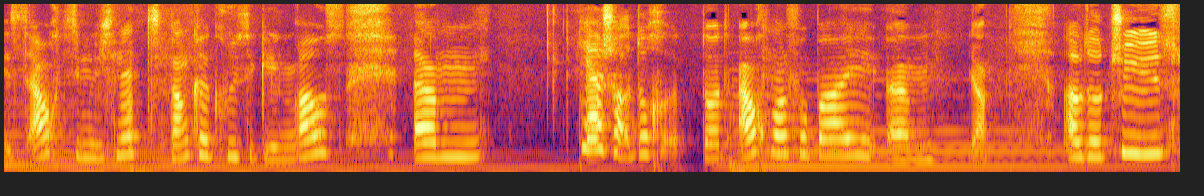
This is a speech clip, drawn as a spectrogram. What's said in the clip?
Ist auch ziemlich nett. Danke, Grüße gehen raus. Ähm, ja, schaut doch dort auch mal vorbei. Ähm, ja, also tschüss.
